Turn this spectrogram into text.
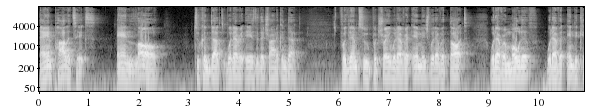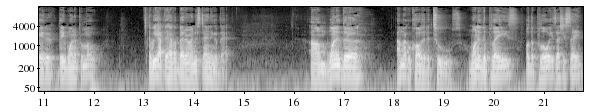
and politics and law to conduct whatever it is that they're trying to conduct. For them to portray whatever image, whatever thought, whatever motive, whatever indicator they want to promote. And we have to have a better understanding of that. Um, one of the, I'm not gonna call it the tools. One of the plays or the ploys, I should say.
